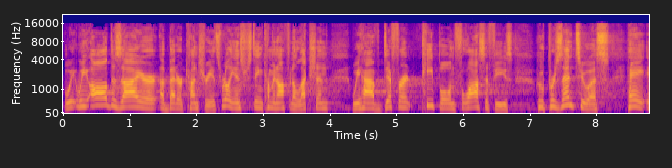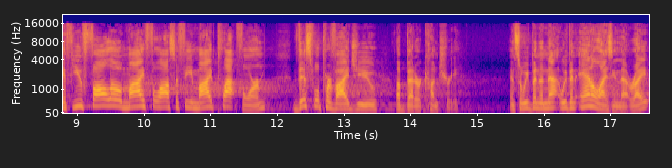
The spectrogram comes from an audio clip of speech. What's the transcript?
We, we all desire a better country. It's really interesting coming off an election. We have different people and philosophies who present to us hey, if you follow my philosophy, my platform, this will provide you a better country. And so we've been, we've been analyzing that, right?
